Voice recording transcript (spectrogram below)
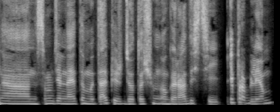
А, на самом деле на этом этапе ждет очень много радостей и проблем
